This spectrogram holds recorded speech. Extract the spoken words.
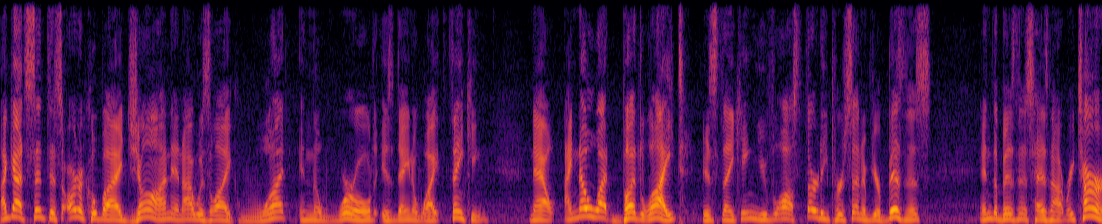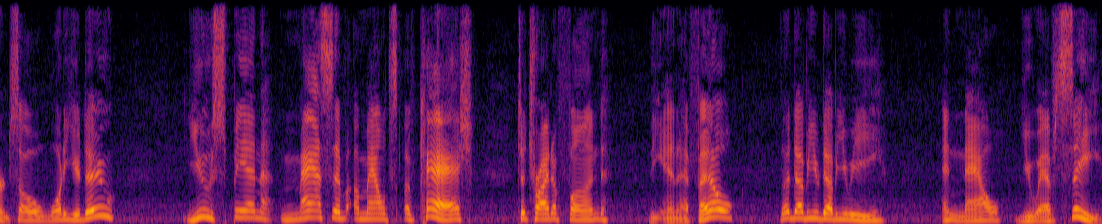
I got sent this article by John, and I was like, what in the world is Dana White thinking? Now, I know what Bud Light is thinking. You've lost 30% of your business and the business has not returned. So, what do you do? You spend massive amounts of cash to try to fund the NFL, the WWE, and now UFC.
